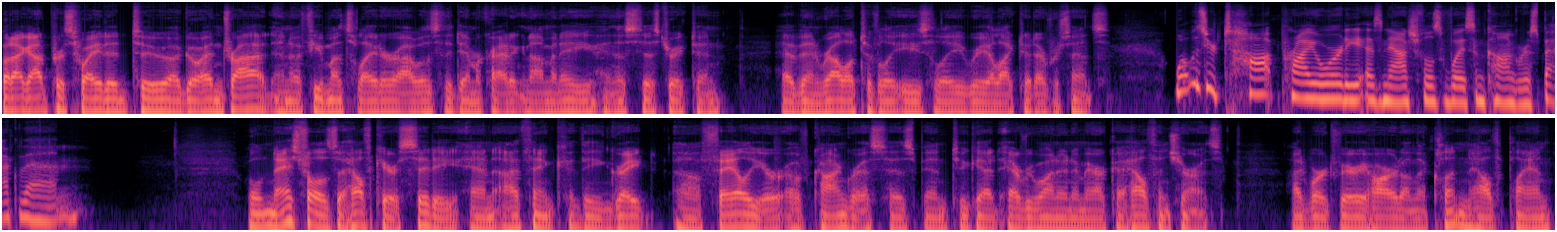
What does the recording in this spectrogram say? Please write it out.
But I got persuaded to uh, go ahead and try it. And a few months later, I was the Democratic nominee in this district and have been relatively easily reelected ever since. What was your top priority as Nashville's voice in Congress back then? Well, Nashville is a healthcare city, and I think the great uh, failure of Congress has been to get everyone in America health insurance. I'd worked very hard on the Clinton health plan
